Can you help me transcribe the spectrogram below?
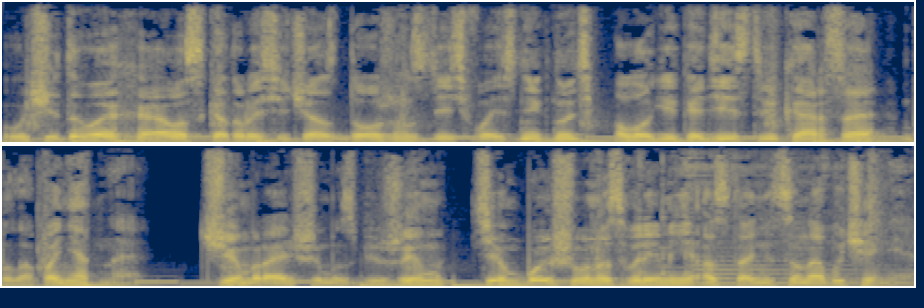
Учитывая хаос, который сейчас должен здесь возникнуть, логика действий Карса была понятна. Чем раньше мы сбежим, тем больше у нас времени останется на обучение.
